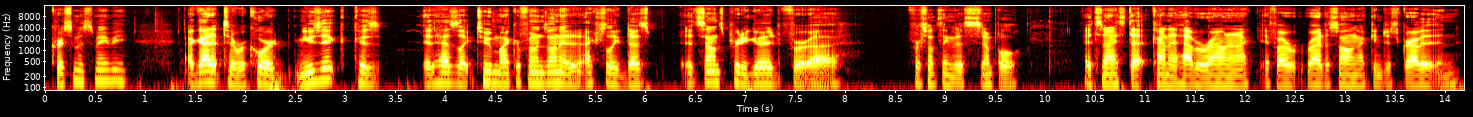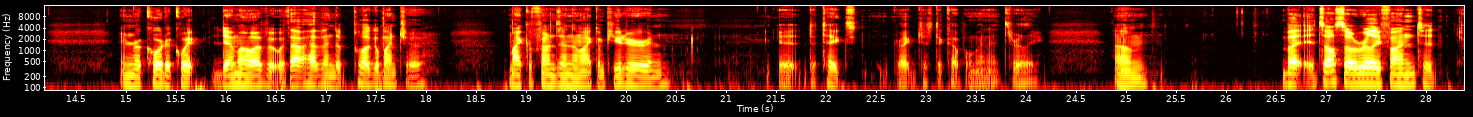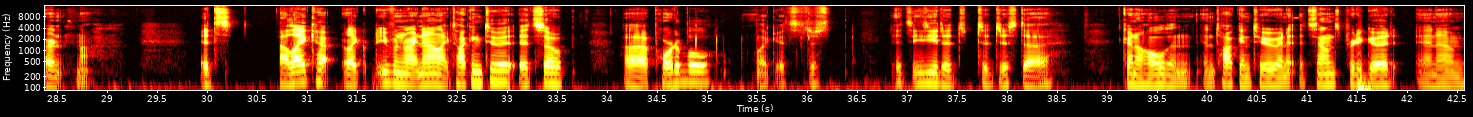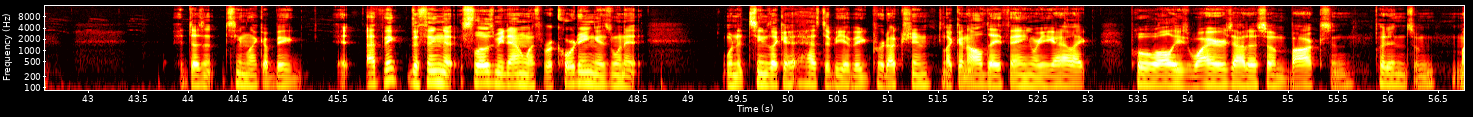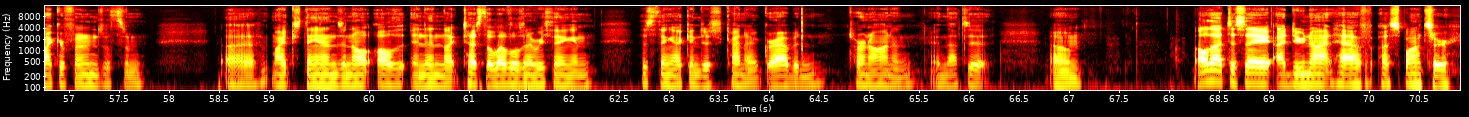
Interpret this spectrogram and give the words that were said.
Christmas maybe. I got it to record music because it has like two microphones on it. It actually does. It sounds pretty good for uh for something this simple. It's nice to kind of have around, and I, if I write a song, I can just grab it and and record a quick demo of it without having to plug a bunch of microphones into my computer, and it, it takes like just a couple minutes, really. Um, but it's also really fun to, or no, it's I like how like even right now, like talking to it, it's so uh, portable. Like it's just it's easy to to just uh, kind of hold and, and talking to and it, it sounds pretty good and um it doesn't seem like a big it, I think the thing that slows me down with recording is when it when it seems like it has to be a big production like an all day thing where you gotta like pull all these wires out of some box and put in some microphones with some uh, mic stands and all, all and then like test the levels and everything and this thing I can just kind of grab and turn on and and that's it. Um, all that to say, I do not have a sponsor.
